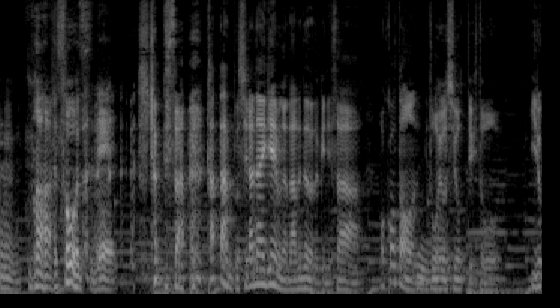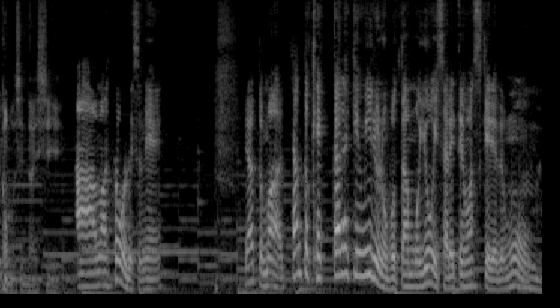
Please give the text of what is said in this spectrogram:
ん。まあ、そうですね。だってさカタンと知らないゲームが並んでた時にさあカタン投票しようっていう人いるかもしれないしああ、まあそうですね。で、あとまあ、ちゃんと結果だけ見るのボタンも用意されてますけれども、うん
